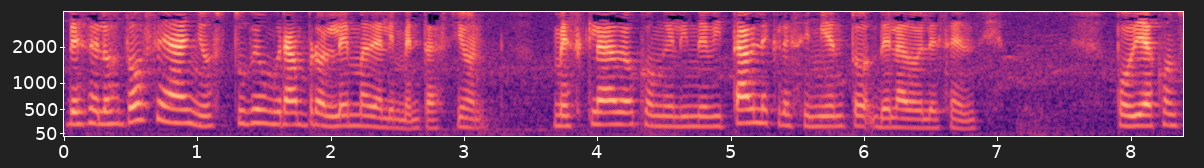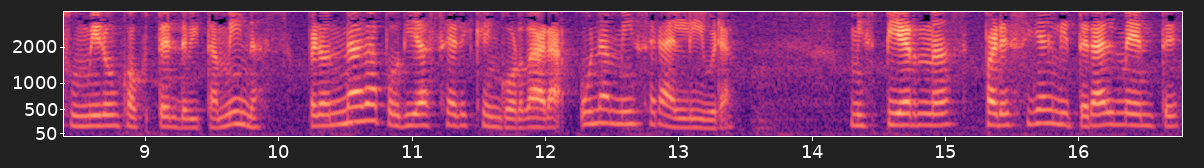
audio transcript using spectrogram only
Desde los doce años tuve un gran problema de alimentación, mezclado con el inevitable crecimiento de la adolescencia. Podía consumir un cóctel de vitaminas, pero nada podía hacer que engordara una mísera libra. Mis piernas parecían literalmente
